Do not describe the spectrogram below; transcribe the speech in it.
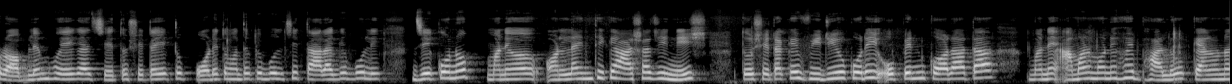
প্রবলেম হয়ে গেছে। তো সেটাই একটু পরে তোমাদেরকে বলছি। তার আগে বলি, যে কোনো মানে অনলাইন থেকে আসা জিনিস, তো সেটাকে ভিডিও করেই ওপেন করাটা মানে আমার মনে হয় ভালো। কেননা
